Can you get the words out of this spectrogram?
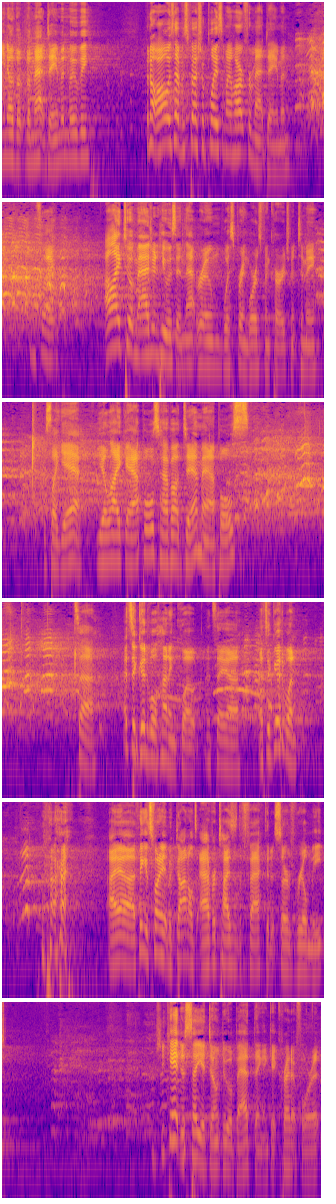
you know, the, the Matt Damon movie? But no, I always have a special place in my heart for Matt Damon. It's like, I like to imagine he was in that room whispering words of encouragement to me. It's like, yeah, you like apples? How about damn apples? It's a, that's a Good Will Hunting quote. That's a, uh, that's a good one. All right. I uh, think it's funny that McDonald's advertises the fact that it serves real meat. You can't just say you don't do a bad thing and get credit for it.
